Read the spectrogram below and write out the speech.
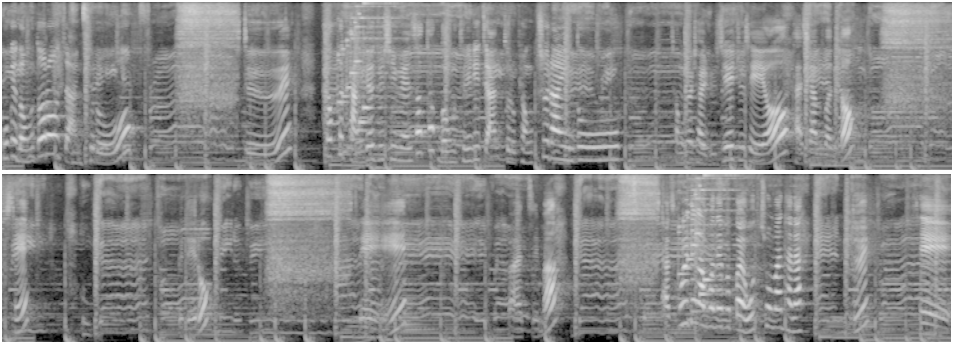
고개 너무 떨어지지 않도록 둘 턱끝 당겨주시면서 턱 너무 들리지 않도록 경추 라인도 정렬 잘 유지해주세요. 다시 한 번 더. 셋. 그대로. 넷. 마지막. 다시 홀딩 한번 해볼까요? 5초만. 하나, 둘, 셋,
